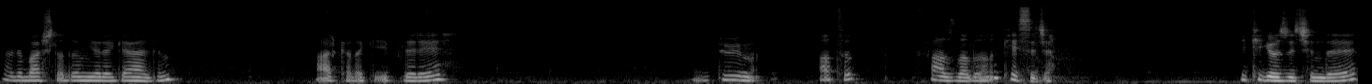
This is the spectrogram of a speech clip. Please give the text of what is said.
Şöyle başladığım yere geldim. Arkadaki ipleri düğüm atıp fazlalığını keseceğim. İki göz içinde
